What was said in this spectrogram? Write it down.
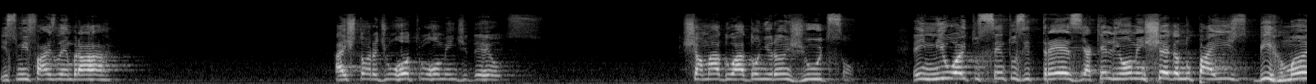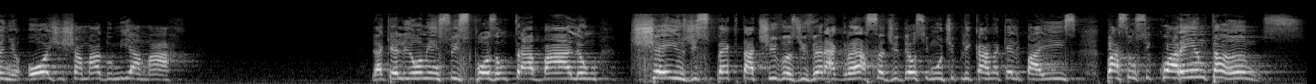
Isso me faz lembrar a história de um outro homem de Deus, chamado Adoniran Judson. Em 1813, aquele homem chega no país Birmania, hoje chamado Mianmar. E aquele homem e sua esposa trabalham cheios de expectativas de ver a graça de Deus se multiplicar naquele país. Passam-se 40 anos.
